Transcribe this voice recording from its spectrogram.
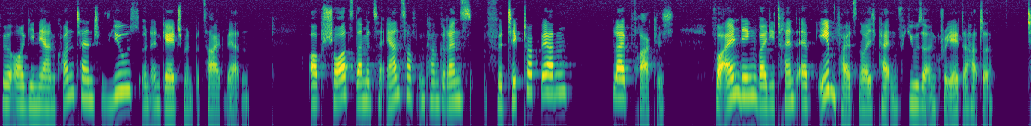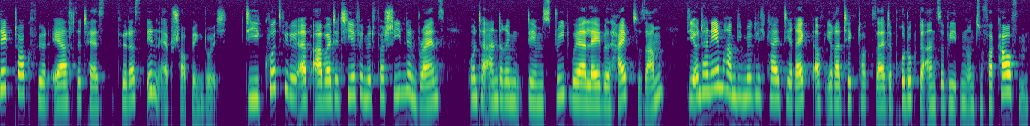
für originären Content, Views und Engagement bezahlt werden. Ob Shorts damit zur ernsthaften Konkurrenz für TikTok werden, bleibt fraglich. Vor allen Dingen, weil die Trend-App ebenfalls Neuigkeiten für User und Creator hatte. TikTok führt erste Tests für das In-App-Shopping durch. Die Kurzvideo-App arbeitet hierfür mit verschiedenen Brands, unter anderem dem Streetwear-Label Hype zusammen. Die Unternehmen haben die Möglichkeit, direkt auf ihrer TikTok-Seite Produkte anzubieten und zu verkaufen.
